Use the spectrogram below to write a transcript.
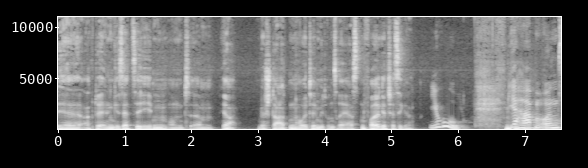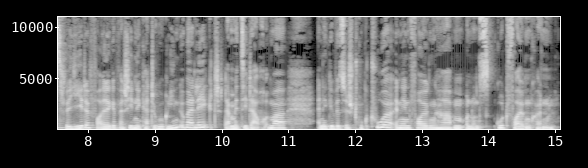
der aktuellen Gesetze eben. Und ähm, ja, wir starten heute mit unserer ersten Folge, Jessica. Juhu! Wir haben uns für jede Folge verschiedene Kategorien überlegt, damit Sie da auch immer eine gewisse Struktur in den Folgen haben und uns gut folgen können.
